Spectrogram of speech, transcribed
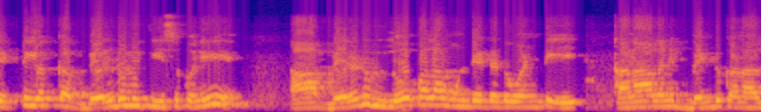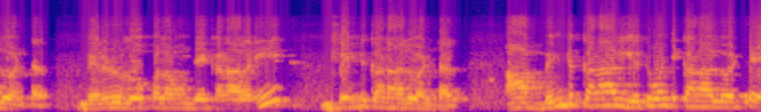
చెట్టు యొక్క బెరడుని తీసుకొని ఆ బెరడు లోపల ఉండేటటువంటి కణాలని బెండు కణాలు అంటారు. బెరడు లోపల ఉండే కణాలని బెండు కణాలు అంటారు. ఆ బెండు కణాలు ఎటువంటి కణాలు అంటే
